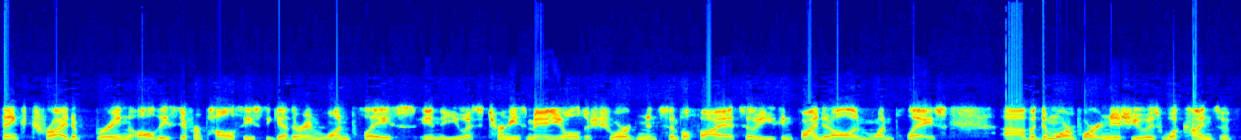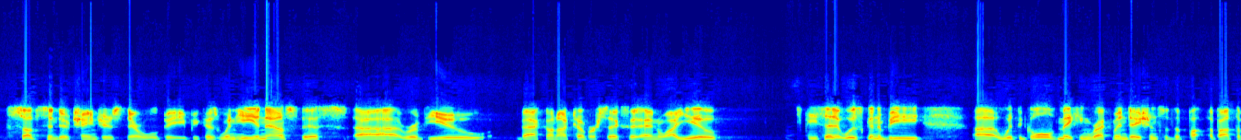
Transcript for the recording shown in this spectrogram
think, try to bring all these different policies together in one place in the U.S. Attorney's Manual to shorten and simplify it so you can find it all in one place. Uh, but the more important issue is what kinds of substantive changes there will be, because when he announced this uh, review back on October 6th at NYU, he said it was going to be uh, with the goal of making recommendations the, about the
